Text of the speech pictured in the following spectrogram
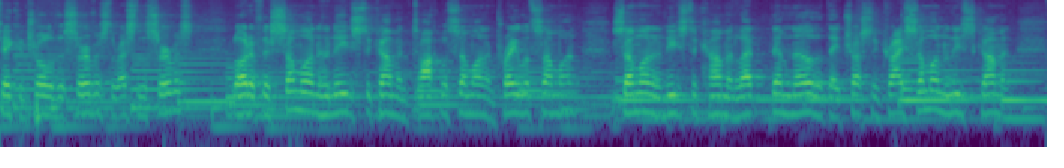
take control of the service, the rest of the service. Lord, if there's someone who needs to come and talk with someone and pray with someone, someone who needs to come and let them know that they've trusted Christ, someone who needs to come and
